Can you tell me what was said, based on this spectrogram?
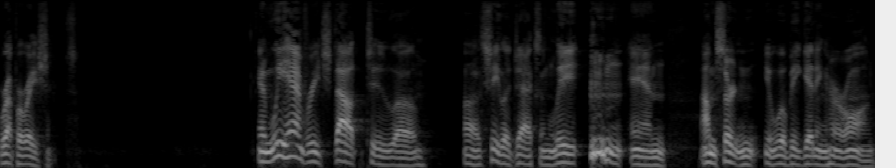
reparations. And we have reached out to uh, uh, Sheila Jackson Lee, and I'm certain we'll be getting her on.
